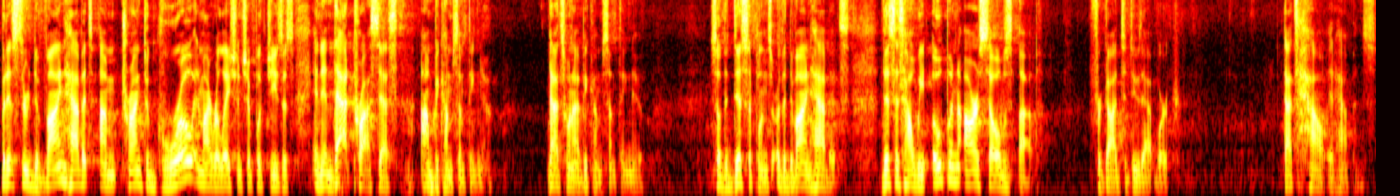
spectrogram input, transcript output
But it's through divine habits. I'm trying to grow in my relationship with Jesus. And in that process, I'm become something new. That's when I become something new. So, the disciplines or the divine habits, this is how we open ourselves up for God to do that work. That's how it happens.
